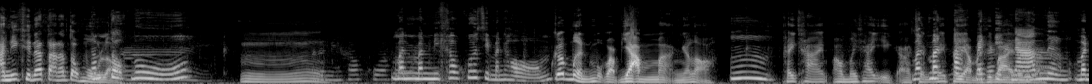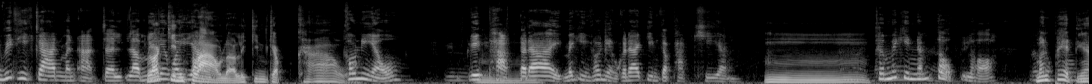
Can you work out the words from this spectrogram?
อันนี้คือหน้าตาน้ำตกหมูเหรอน้ำตกหมู อืมจะมีข้าวคั่วมันมันมีข้าวคั่วสิมันหอม ก็เหมือนแบบยำอะอย่างเงี้ยเหรอ อืมคล้ายๆ เอาไม่ใช่อีกอะมัฉันมัไม่พยายามอเป็นธิอีบายกเลยน้ำหนึ่งมันวิธีการมันอาจจะเราไม่แล้วเรียกกินว่าเปล่ายำเหรอหรือกินกับข้าว ข้าวเหนียวกินผักก็ได้ ไม่กินข้าวเหนียวก็ได้กินกับผักเคียง อืม เธอไม่กินน้ำตกเหรอ มันเผ็ดไง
